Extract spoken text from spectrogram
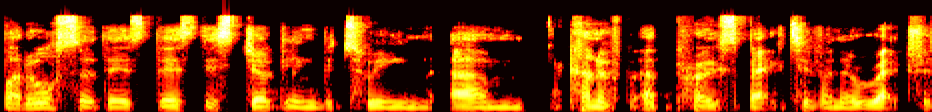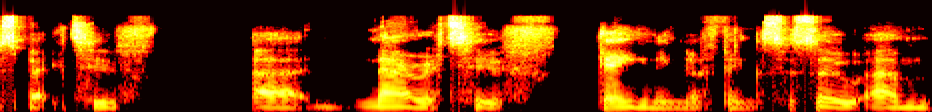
but also there's there's this juggling between um, kind of a prospective and a retrospective uh, narrative gaining of things. So, so um,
